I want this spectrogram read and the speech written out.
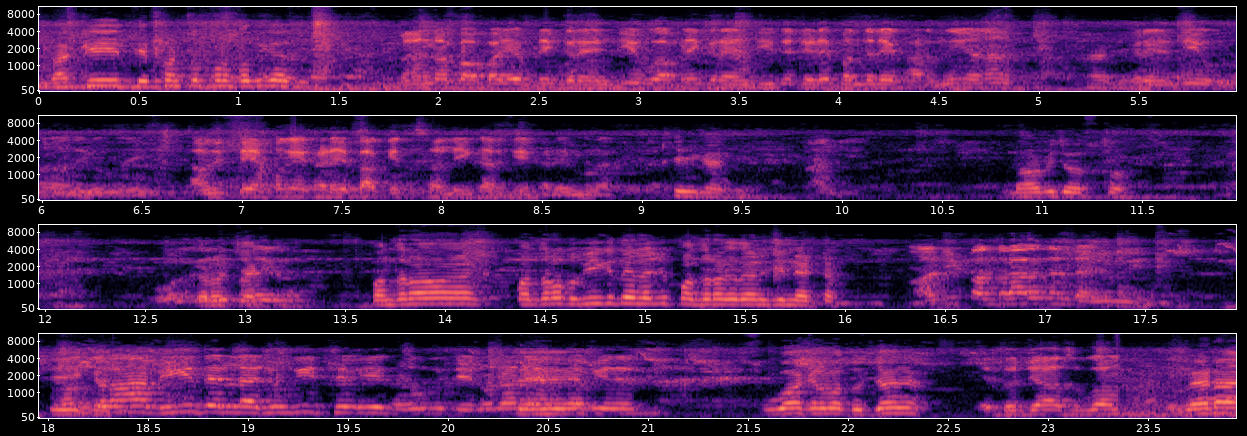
ਬਾਕੀ ਤਿੱਪਣ ਤੁੱਪਣ ਵਧੀਆ ਜੀ। ਮੈਂ ਨਾ ਬਾਬਾ ਜੀ ਆਪਣੀ ਗਾਰੰਟੀ ਹੋਊਗਾ ਆਪਣੀ ਗਾਰੰਟੀ ਤੇ ਜਿਹੜੇ ਬੰਦੇ ਨੇ ਖੜਨੀ ਆ ਨਾ ਹਾਂਜੀ। ਗਾਰੰਟੀ ਹੋਊਗਾ ਉਹਨਾਂ ਦੀ ਜੀ ਆਪਦੀ ਟਿਪ ਕੇ ਖੜੇ ਬਾਕੀ ਤਸੱਲੀ ਕਰਕੇ ਖੜੇ ਮੇਰਾ। ਠੀਕ ਹੈ ਜੀ। ਹਾਂਜੀ। ਲਓ ਵੀ ਦੋਸਤੋ ਕਰੋ ਚੈੱਕ ਪਾਏਗਾ? 15 15 ਤੋਂ 20 ਕੁ ਦਿਨ ਲੈ ਜੂ 15 ਕੁ ਦਿਨ ਜੀ ਨੈਟ ਹਾਂਜੀ 15 ਕੁ ਦਿਨ ਲੈ ਜੂਗੀ। ਹੈ। 15 20 ਦਿਨ ਲੈ ਜੂਗੀ ਇੱਥੇ ਇਹ ਖੜੂਗੀ ਦਿਨ ਉਹਨਾਂ ਨੇ ਆਖਿਆ ਵੀ ਇਹਦੇ- ਸੂਆ ਕਿਨਵਾ ਦੂਜਾ ਜਾਂ? ਇਹ ਦੂਜਾ ਸੂਗਾ ਵੈੜਾ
